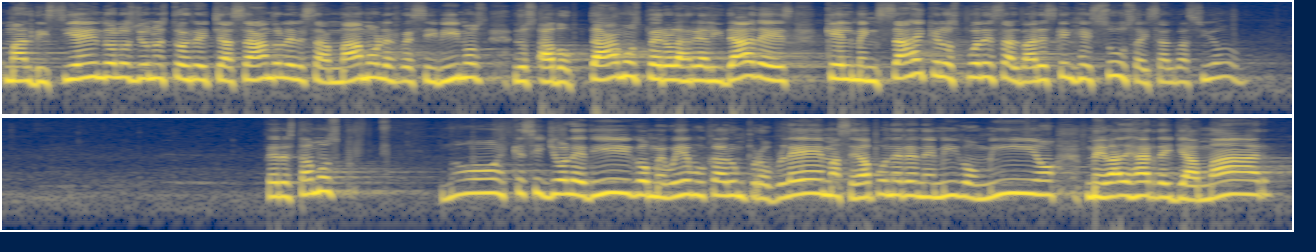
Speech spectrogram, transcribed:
maldiciéndolos, yo no estoy rechazándoles, les amamos, les recibimos, los adoptamos, pero la realidad es que el mensaje que los puede salvar es que en Jesús hay salvación. Pero estamos, no, es que si yo le digo, me voy a buscar un problema, se va a poner enemigo mío, me va a dejar de llamar.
